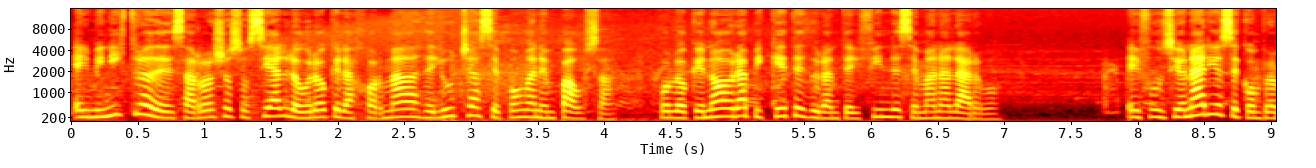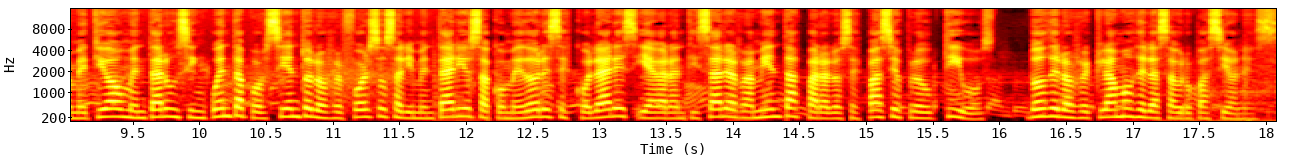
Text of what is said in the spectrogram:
El ministro de Desarrollo Social logró que las jornadas de lucha se pongan en pausa, por lo que no habrá piquetes durante el fin de semana largo. El funcionario se comprometió a aumentar un 50% los refuerzos alimentarios a comedores escolares y a garantizar herramientas para los espacios productivos, dos de los reclamos de las agrupaciones.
